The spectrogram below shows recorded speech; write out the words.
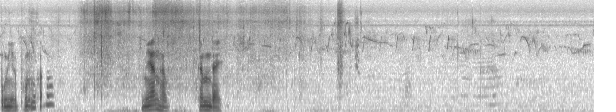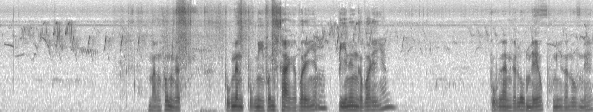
ปลูกนี่ก็ปลูกน้ำเขาแม่นครับคันมันได้บางคนก็ปลูกนั่นปลูกนี่ผลสุดท้ายก็บ่ได้หยัง ปีหนึ่งก็บ่ได้หยังปลูกนั่นก็ล่มแล้วปลูกนี่ก็ล่มแล้ว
